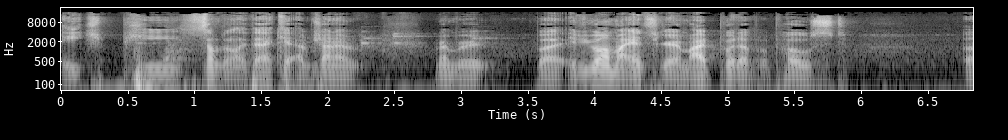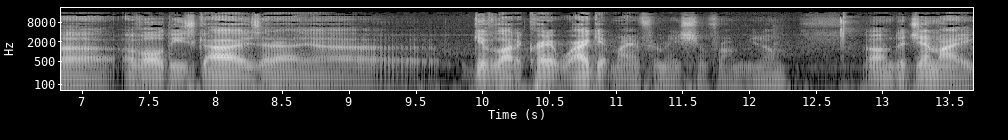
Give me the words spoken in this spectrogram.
HP, something like that. I'm trying to remember it. But if you go on my Instagram, I put up a post uh, of all these guys that I uh, give a lot of credit where I get my information from. You know, um, the gym I,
